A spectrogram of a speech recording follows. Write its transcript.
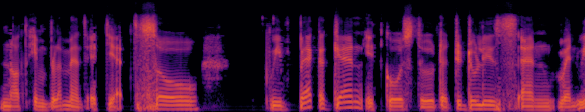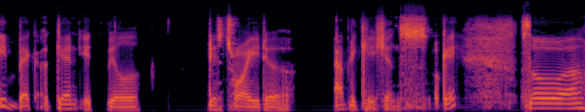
not implement it yet. So we back again it goes to the to-do list and when we back again it will destroy the applications okay? So uh,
